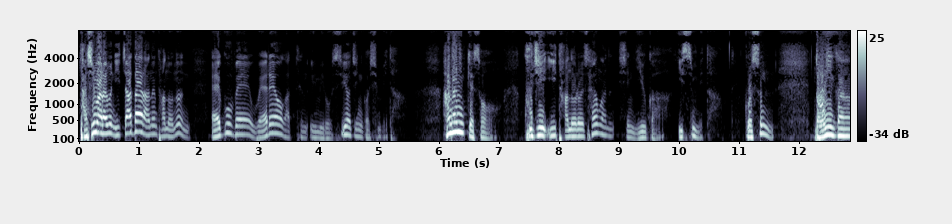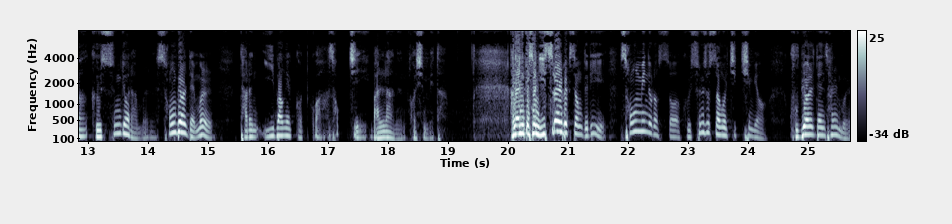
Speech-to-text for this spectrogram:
다시 말하면 이 짜다라는 단어는 애굽의 외래어 같은 의미로 쓰여진 것입니다. 하나님께서 굳이 이 단어를 사용하신 이유가 있습니다. 그것은 너희가 그 순결함을 성별됨을 다른 이방의 것과 섞지 말라는 것입니다. 하나님께서는 이스라엘 백성들이 성민으로서 그 순수성을 지키며 구별된 삶을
